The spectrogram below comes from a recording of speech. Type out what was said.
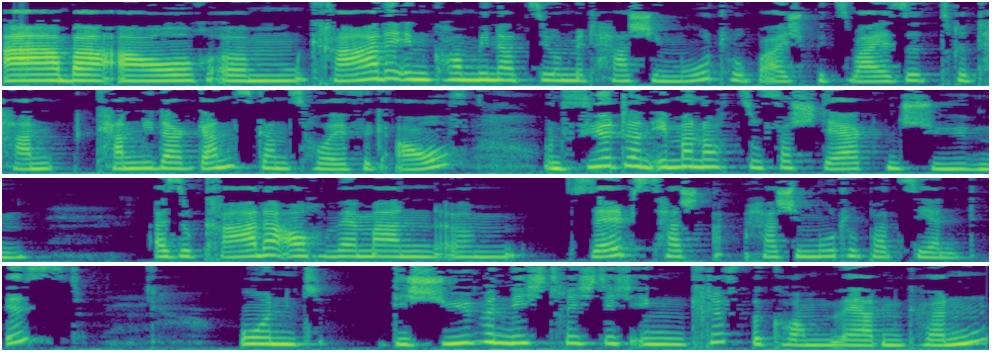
aber auch ähm, gerade in Kombination mit Hashimoto beispielsweise tritt Han Candida ganz, ganz häufig auf und führt dann immer noch zu verstärkten Schüben. Also gerade auch wenn man ähm, selbst Hashimoto-Patient ist und die Schübe nicht richtig in den Griff bekommen werden können,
